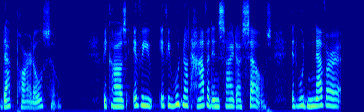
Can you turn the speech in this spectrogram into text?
that part also because if we if we would not have it inside ourselves it would never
